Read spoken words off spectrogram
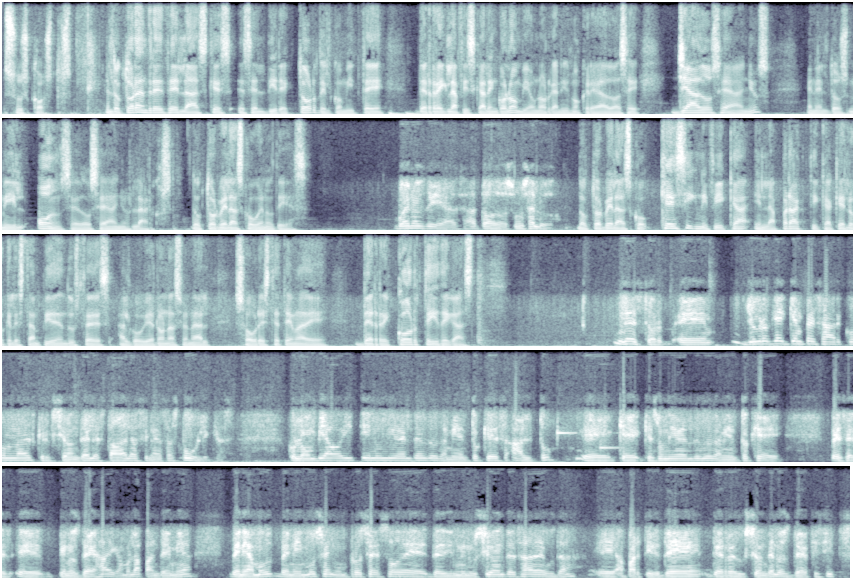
Sus costos. El doctor Andrés Velázquez es el director del Comité de Regla Fiscal en Colombia, un organismo creado hace ya 12 años, en el 2011, 12 años largos. Doctor Velasco, buenos días. Buenos días a todos, un saludo. Doctor Velasco, ¿qué significa en la práctica, qué es lo que le están pidiendo ustedes al gobierno nacional sobre este tema de, de recorte y de gasto? Néstor, eh, yo creo que hay que empezar con una descripción del estado de las finanzas públicas. Colombia hoy tiene un nivel de endeudamiento que es alto, eh, que, que, es un nivel de endeudamiento que, pues, es, eh, que nos deja, digamos, la pandemia. Veníamos, venimos en un proceso de, disminución de esa deuda eh, a partir de, de, reducción de los déficits.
